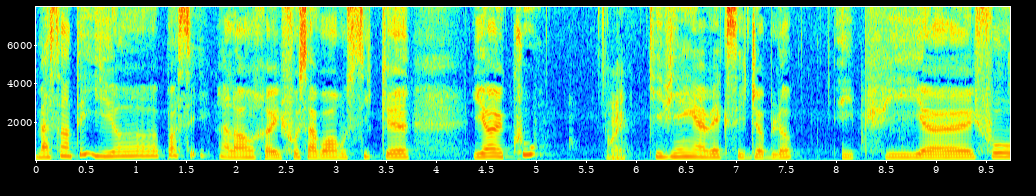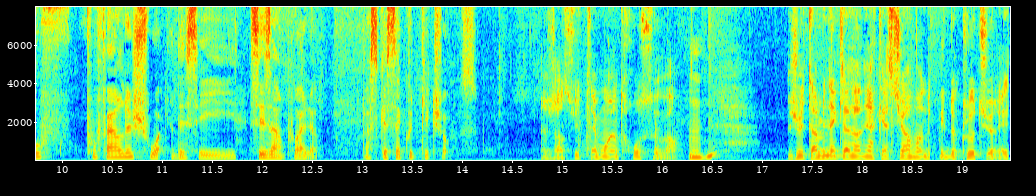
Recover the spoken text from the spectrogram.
ma santé y a passé. Alors, euh, il faut savoir aussi que il y a un coût Ouais. qui vient avec ces jobs-là. Et puis, euh, il faut, faut faire le choix de ces, ces emplois-là. Parce que ça coûte quelque chose. J'en suis témoin trop souvent. Mhm. Je vais terminer avec la dernière question avant de, de clôturer.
